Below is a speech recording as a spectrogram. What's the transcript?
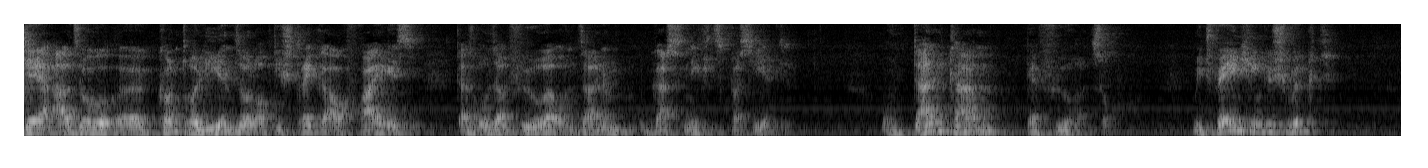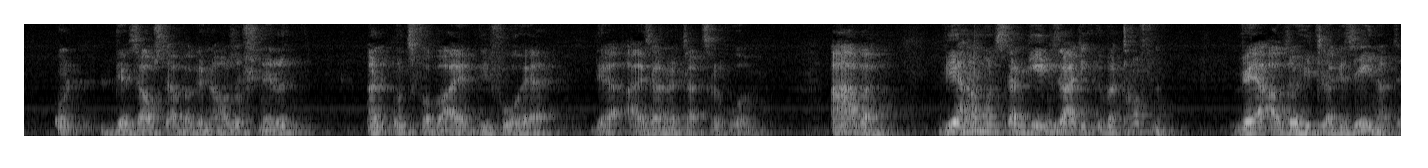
der also äh, kontrollieren soll, ob die Strecke auch frei ist, dass unserem Führer und seinem Gast nichts passiert. Und dann kam der Führerzug, mit Fähnchen geschmückt, und der sauste aber genauso schnell an uns vorbei wie vorher der eiserne Tatzelwurm. Aber wir haben uns dann gegenseitig übertroffen, wer also Hitler gesehen hatte.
